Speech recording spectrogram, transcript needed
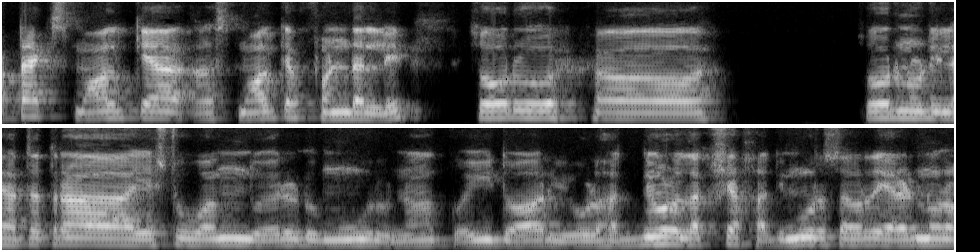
ಒಟ್ಯಾಕ್ ಸ್ಮಾಲ್ ಕ್ಯಾ ಸ್ಮಾಲ್ ಕ್ಯಾಪ್ ಫಂಡ್ ಅಲ್ಲಿ. ಸೊ ಅವರು ಸೊ ಅವ್ರು ನೋಡಿ, ಇಲ್ಲಿ ಹತ್ತತ್ರ ಎಷ್ಟು? ಒಂದು, ಎರಡು, ಮೂರು, ನಾಲ್ಕು, ಐದು, ಆರು, ಏಳು, ಹದಿನೇಳು ಲಕ್ಷ, ಹದಿಮೂರು ಸಾವಿರದ ಎರಡು ನೂರ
